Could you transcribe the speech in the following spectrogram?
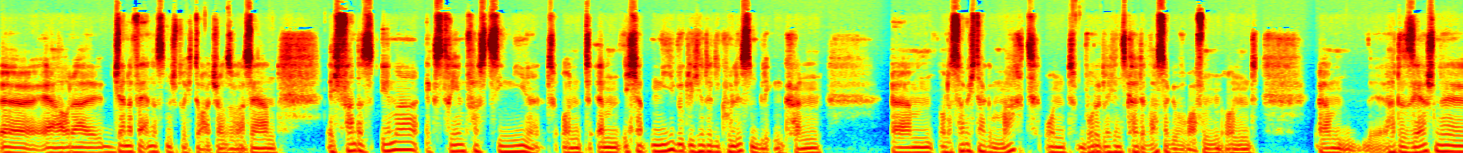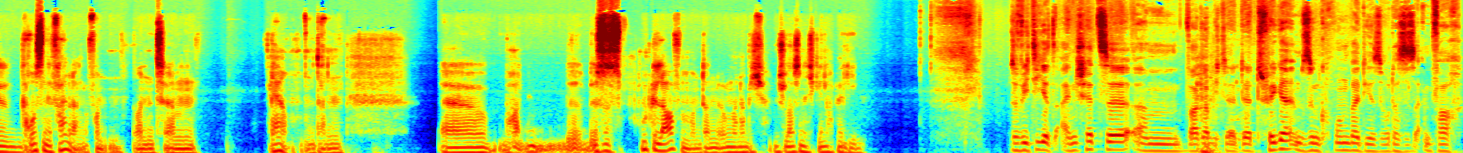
Äh, ja, oder Jennifer Aniston spricht Deutsch und sowas. Ja. Und ich fand das immer extrem faszinierend und ähm, ich habe nie wirklich hinter die Kulissen blicken können. Ähm, und das habe ich da gemacht und wurde gleich ins kalte Wasser geworfen und ähm, hatte sehr schnell großen Gefallen daran gefunden. Und ähm, ja, und dann äh, hat, ist es gut gelaufen und dann irgendwann habe ich entschlossen, ich gehe nach Berlin. So wie ich dich jetzt einschätze, ähm, war, glaube ich, der, der Trigger im Synchron bei dir so, dass es einfach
